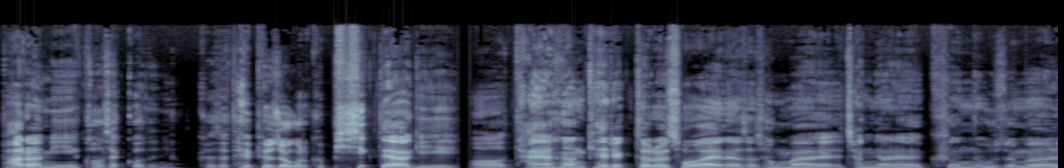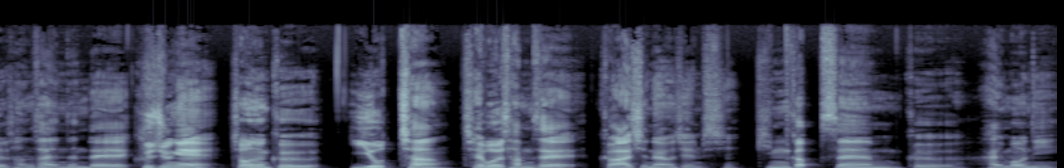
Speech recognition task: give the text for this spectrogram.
바람이 거셌거든요. 그래서 대표적으로 그 피식대학이 어, 다양한 캐릭터를 소화해내서 정말 작년에 큰 웃음을 선사했는데 그 중에 저는 그 이호창 재벌 3세 그 아시나요, 제임스 씨? 김갑생 그 할머니.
